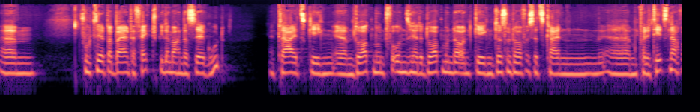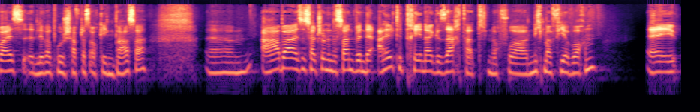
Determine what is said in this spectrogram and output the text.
Ähm, funktioniert bei Bayern perfekt. Spieler machen das sehr gut. Klar, jetzt gegen ähm, Dortmund verunsicherte Dortmunder und gegen Düsseldorf ist jetzt kein ähm, Qualitätsnachweis. Liverpool schafft das auch gegen Barca. Ähm, aber es ist halt schon interessant, wenn der alte Trainer gesagt hat, noch vor nicht mal vier Wochen, ey,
